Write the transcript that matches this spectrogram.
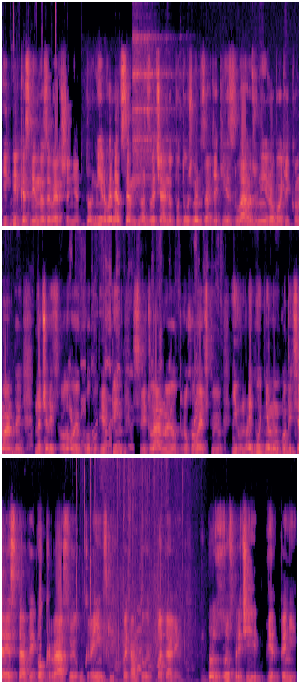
І кілька слів на завершення. Турнір видався надзвичайно потужним завдяки злагодженій роботі команди на чолі з головою клубу Ірпінь Світланою Бруховецькою і в майбутньому обіцяє стати окрасою українських петанкових баталій. До зустрічі в Ірпені!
